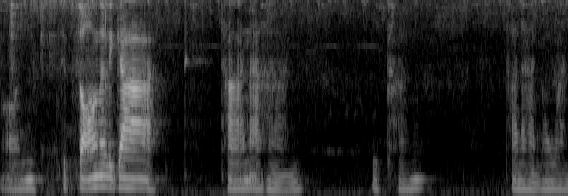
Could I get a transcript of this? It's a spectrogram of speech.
ตอนสิบสองนาฬิกาทานอาหาร อีกครั้งทานอาหารกลางวัน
